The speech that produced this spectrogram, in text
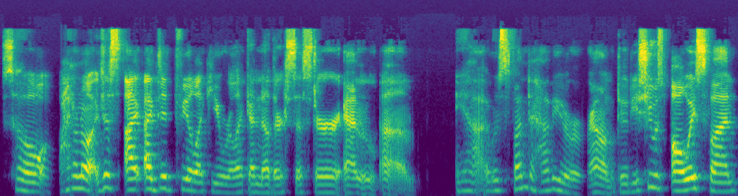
so I don't know. I just I, I did feel like you were like another sister and um yeah, it was fun to have you around, dude. She was always fun.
